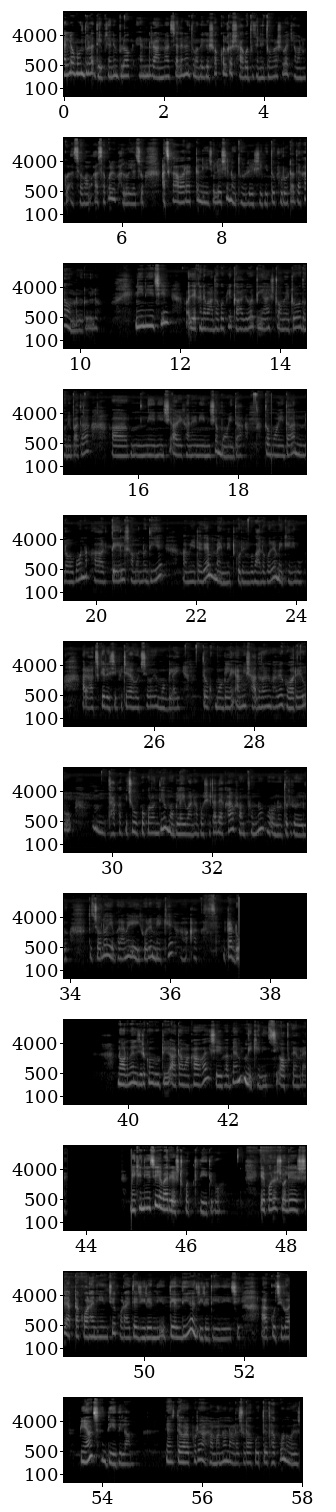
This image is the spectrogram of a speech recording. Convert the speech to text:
Hello বন্ধুরা Debjani blog and রান্নার চ্যানেলে তোমাদেরকে সকলকে স্বাগত জানাই তোমরা সবাই কেমন আছো আশা করি ভালোই আছো। আজকে আবার একটা নিয়ে চলে এসে নতুন রেসিপি তো পুরোটা দেখা অনুরোধ রইল। নিয়ে নিয়েছি এখানে বাঁধাকপি, গাজর, পেঁয়াজ, টমেটো ধনে পাতা নিয়ে নিয়েছি আর এখানে নিয়ে নিয়েছি ময়দা। তো ময়দা, লবণ আর তেল সামান্য দিয়ে আমি এটাকে ম্যাগনেট করে নেব, ভালো করে মেখে নেব। আর আজকের রেসিপিটা হচ্ছে ওই মোগলাই। তো মোগলাই, আমি সাধারণভাবে ঘরেও থাকা কিছু উপকরণ দিয়ে মোগলাই বানাবো, সেটা দেখার সম্পূর্ণ অনুরোধ রইল। তো চলো এবার আমি এই করে মেখে একটা ডো নর্মাল যেরকম রুটির আটা মাখা হয়, সেইভাবে আমি মেখে নিচ্ছি অফ ক্যামেরায়। মেখে নিয়েছি, এবার রেস্ট করতে দিয়ে দিব। এরপরে চলে এসেছি, একটা কড়াই নিয়ে নিয়েছি, কড়াইতে জিরে নিয়ে তেল দিয়ে জিরে দিয়ে দিয়েছি। আর কুচি পেঁয়াজ দিয়ে দিলাম। পেঁয়াজ দেওয়ার পরে সামান্য নাড়াচাড়া করতে থাকব নড়ে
